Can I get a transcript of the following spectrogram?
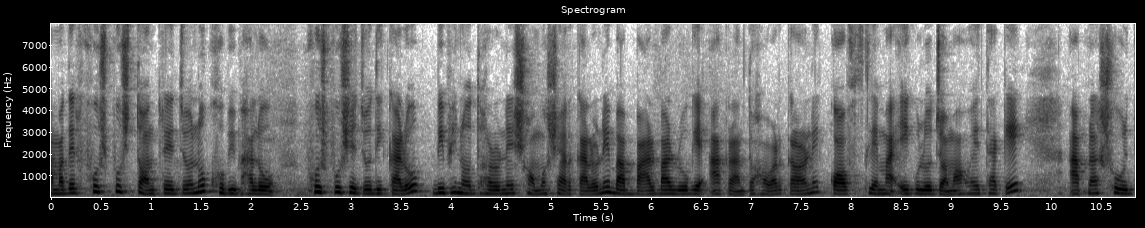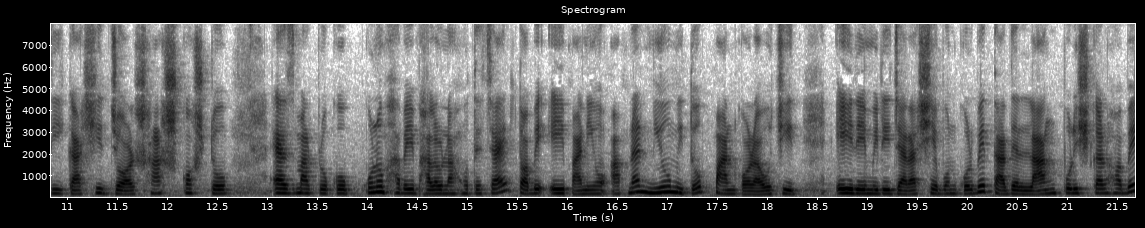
আমাদের ফুসফুস তন্ত্রের জন্য খুবই ভালো। ফুসফুসে যদি কারও বিভিন্ন ধরনের সমস্যার কারণে বা বারবার রোগে আক্রান্ত হওয়ার কারণে কফ, স্লেমা এগুলো জমা হয়ে থাকে, আপনার সর্দি, কাশি, জ্বর, শ্বাসকষ্ট, অ্যাজমার প্রকোপ কোনোভাবেই ভালো না হতে চায়, তবে এই পানীয় আপনার নিয়মিত পান করা উচিত। এই রেমেডি যারা সেবন করবে, তাদের লাং পরিষ্কার হবে,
